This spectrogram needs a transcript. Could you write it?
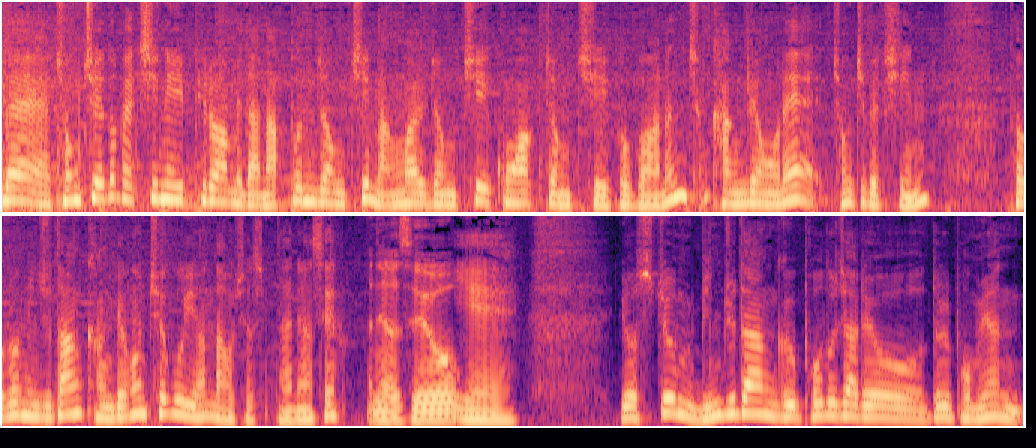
네, 정치에도 백신이 필요합니다. 나쁜 정치, 막말 정치, 공학 정치 거부하는 강병원의 정치 백신. 더불어민주당 강병원 최고위원 나오셨습니다. 안녕하세요. 안녕하세요. 예. 요즘 민주당 그 보도 자료들 보면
